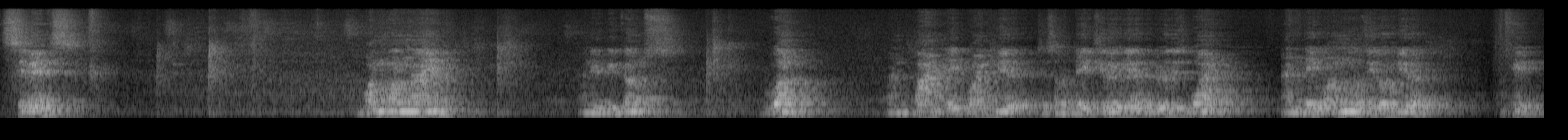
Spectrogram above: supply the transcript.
sevens. 119 and it becomes 1 and point take point here just or take 0 here to this point and take one more 0 here. Okay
